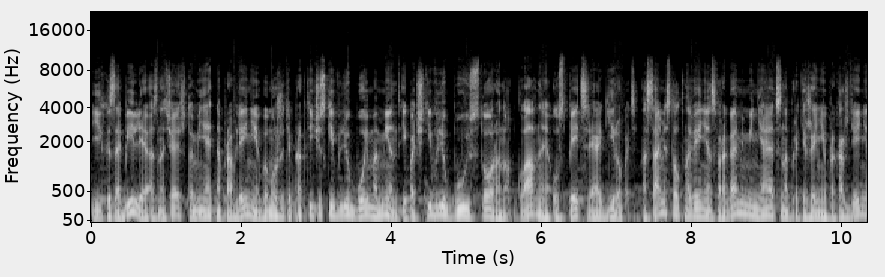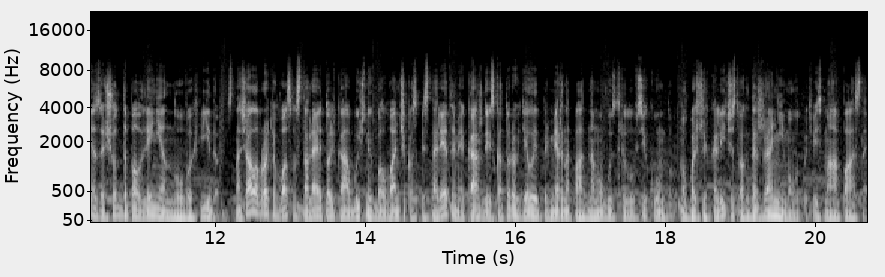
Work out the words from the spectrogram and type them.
И их изобилие означает, что менять направление вы можете практически в любой момент и почти в любую сторону. Главное успеть среагировать. А сами столкновения с врагами меняются на протяжении прохождения за счет добавления новых видов Сначала против вас выставляют только обычных болванчиков с пистолетами, каждый из которых делает примерно по одному выстрелу в секунду, но в больших количествах даже они могут быть весьма опасны.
